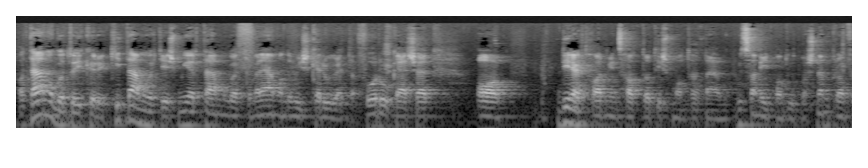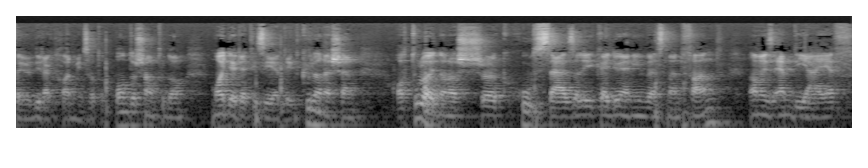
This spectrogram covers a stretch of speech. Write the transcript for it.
A támogatói körök ki támogatja és miért támogatja, mert elmondom is kerülgette a forrókását. A Direkt 36-ot is mondhatnám, 24 pontot most nem tudom fejlődni, Direkt 36-ot pontosan tudom, Magyar Etizértét különösen. A tulajdonosok 20% egy olyan investment fund, ami az MDIF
